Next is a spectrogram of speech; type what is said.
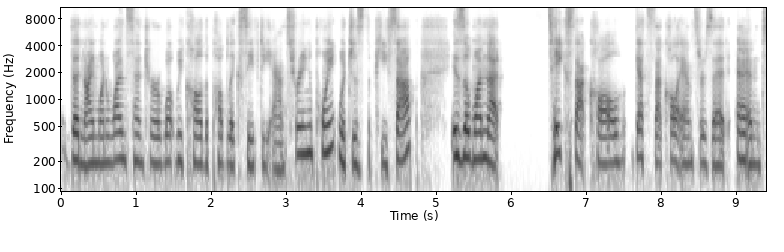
the 911 center, what we call the public safety answering point, which is the PSAP, is the one that takes that call, gets that call, answers it, and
